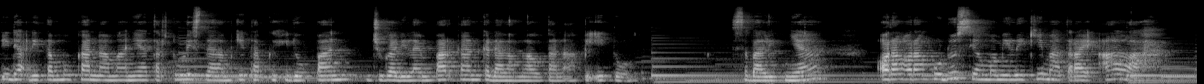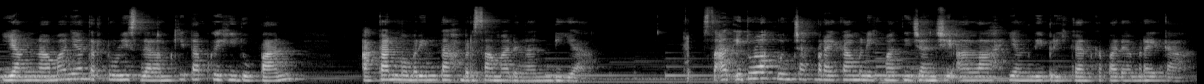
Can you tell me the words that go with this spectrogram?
tidak ditemukan namanya tertulis dalam kitab kehidupan juga dilemparkan ke dalam lautan api itu. Sebaliknya, orang-orang kudus yang memiliki materai Allah yang namanya tertulis dalam kitab kehidupan akan memerintah bersama dengan Dia. Saat itulah puncak mereka menikmati janji Allah yang diberikan kepada mereka.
